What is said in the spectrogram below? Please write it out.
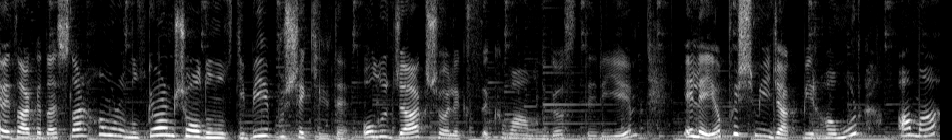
Evet arkadaşlar hamurumuz görmüş olduğunuz gibi bu şekilde olacak. Şöyle size kıvamını göstereyim. Ele yapışmayacak bir hamur ama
